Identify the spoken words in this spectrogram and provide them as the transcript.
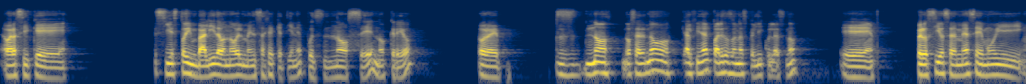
Ahora sí que si esto invalida o no el mensaje que tiene, pues no sé, no creo. Ahora, pues no, o sea, no, al final para eso son las películas, ¿no? Eh, pero sí, o sea, me hace muy,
